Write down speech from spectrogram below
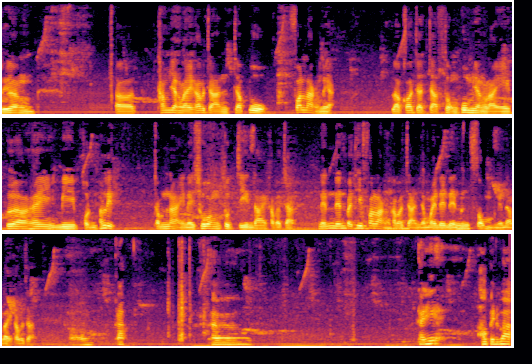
เรื่อง เอ่อทำอย่างไรครับ อาจารย์จะปลูกฝรั่งเนี่ย แล้วก็จะจัดทรงพุ่มอย่างไร เพื่อให้มีผลผลิตจำหน่ายในช่วงตรุษจีนได้ครับอาจารย์ เน้นเน้นไปที่ฝรั่งครับอาจารย์ยังไม่ได้เน้นเรื่องส้มเน้นอะไรครับอาจารย์อ๋อครับ เอ่ออันนี้เอาเป็นว่า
